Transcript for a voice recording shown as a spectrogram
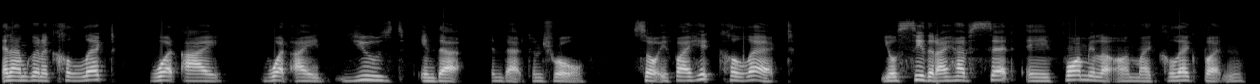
and I'm going to collect what I what I used in that in that control. So if I hit collect, you'll see that I have set a formula on my collect button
